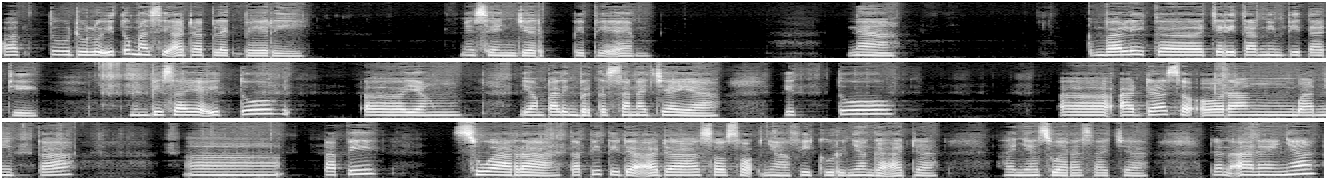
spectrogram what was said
Waktu dulu itu masih ada BlackBerry, Messenger, BBM. Nah, kembali ke cerita mimpi tadi. Mimpi saya itu uh, yang yang paling berkesan aja ya. Itu uh, ada seorang wanita uh, tapi suara tapi tidak ada sosoknya figurnya nggak ada hanya suara saja. Dan anehnya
